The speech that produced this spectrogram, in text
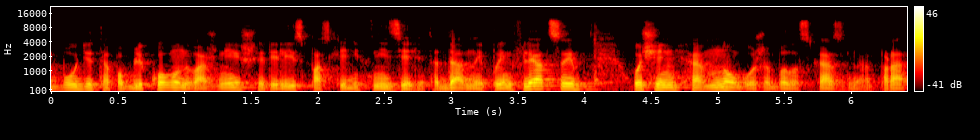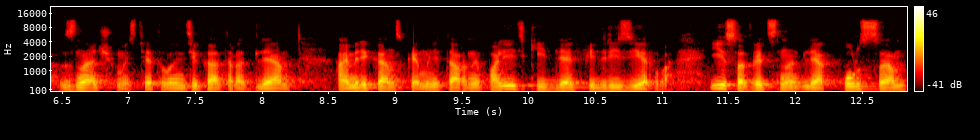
будет опубликован важнейший релиз последних недель. Это данные по инфляции. Очень много уже было сказано про значимость этого индикатора для американской монетарной политики и для Федрезерва. И, соответственно, для курса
